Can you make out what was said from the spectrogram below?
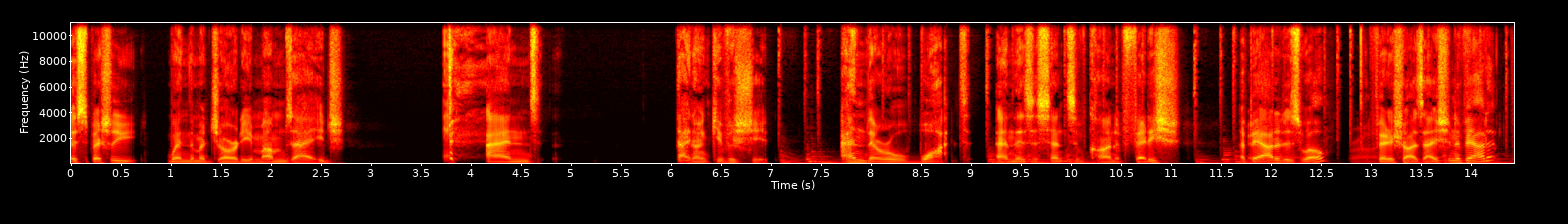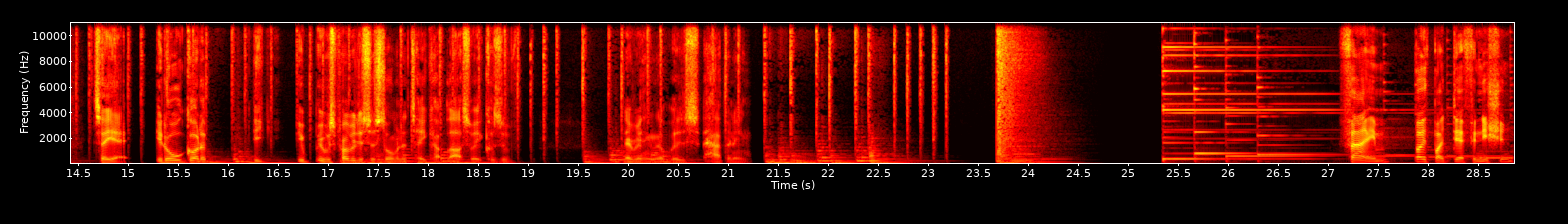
especially when the majority of mum's age and they don't give a shit. And they're all white. And there's a sense of kind of fetish about it as well, fetishization about it. So, yeah, it all got a. It, it, it was probably just a storm in a teacup last week because of everything that was happening. Fame, both by definition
